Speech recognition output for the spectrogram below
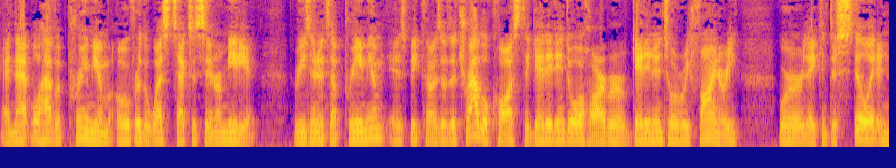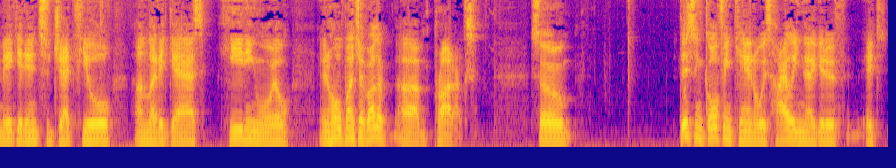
and that will have a premium over the West Texas Intermediate. The reason it's a premium is because of the travel cost to get it into a harbor, get it into a refinery where they can distill it and make it into jet fuel, unleaded gas, heating oil, and a whole bunch of other uh, products. So this engulfing candle is highly negative. It's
